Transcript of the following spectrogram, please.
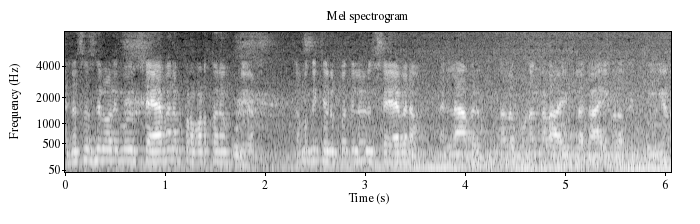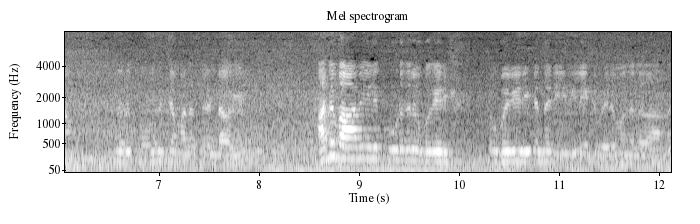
എൻ എസ് എസ് എന്ന് പറയുമ്പോൾ ഒരു സേവന പ്രവർത്തനം കൂടിയാണ്. നമുക്ക് ചെറുപ്പത്തിലൊരു സേവനം എല്ലാവർക്കും നല്ല ഗുണങ്ങളായിട്ടുള്ള കാര്യങ്ങളൊക്കെ ചെയ്യണം എന്നൊരു തോന്നിച്ച മനസ്സിലുണ്ടാവുകയും അത് ഭാവിയിൽ കൂടുതൽ ഉപകരി ഉപകരിക്കുന്ന രീതിയിലേക്ക് വരുമെന്നുള്ളതാണ്.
